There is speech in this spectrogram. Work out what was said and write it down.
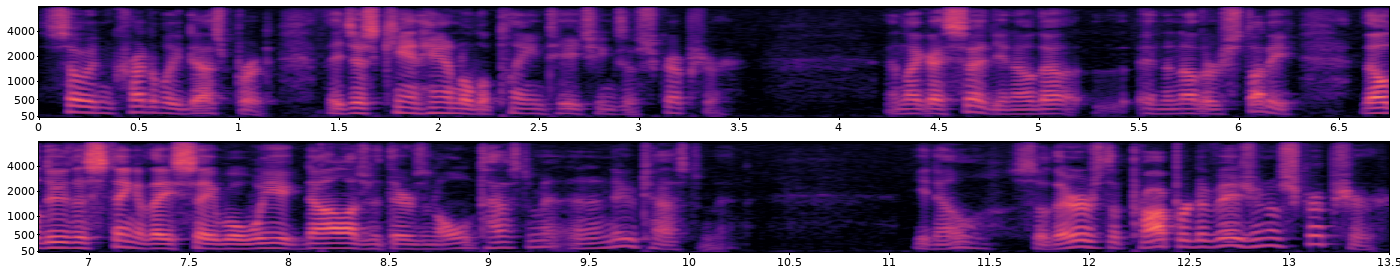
so incredibly desperate. They just can't handle the plain teachings of Scripture. And like I said, you know, in another study, they'll do this thing if they say, well, we acknowledge that there's an Old Testament and a New Testament. You know, so there's the proper division of Scripture.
